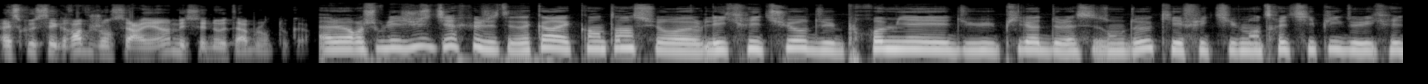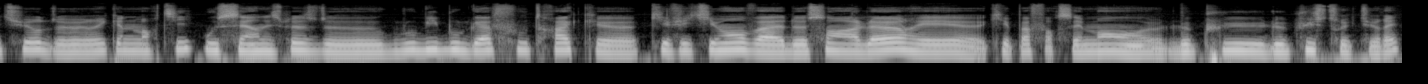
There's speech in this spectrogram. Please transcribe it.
Est-ce que c'est grave? J'en sais rien, mais c'est notable en tout cas. Alors, je voulais juste dire que j'étais d'accord avec Quentin sur euh, l'écriture du premier, du pilote de la saison 2, qui est effectivement très typique de l'écriture de Rick and Morty, où c'est un espèce de gloubi-boulga foutraque euh, qui effectivement va à 200 à l'heure et euh, qui est pas forcément euh, le plus, le plus structuré.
